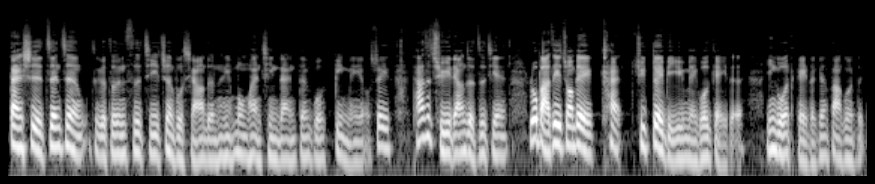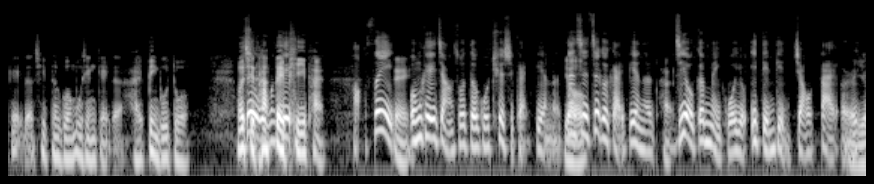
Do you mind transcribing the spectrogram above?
但是真正这个泽连斯基政府想要的那些梦幻清单，德国并没有，所以它是取于两者之间。如果把这些装备看去对比于美国给的、英国给的跟法国的给的，其实德国目前给的还并不多，而且它被批判。好，所以我们可以讲说，德国确实改变了，但是这个改变呢，只有跟美国有一点点交代而已，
